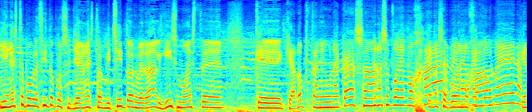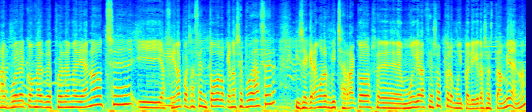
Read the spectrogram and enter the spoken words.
Y en este pueblecito pues llegan estos bichitos, ¿verdad? El guismo este que, que adoptan en una casa. Que no se puede mojar, que no se puede mojar, comer, que no puede de- comer después de medianoche y al final pues hacen todo lo que no se puede hacer y se quedan unos bicharracos eh, muy graciosos pero muy peligrosos también, ¿no?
